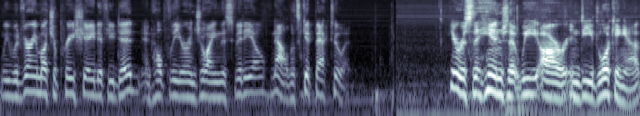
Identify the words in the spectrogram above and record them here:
we would very much appreciate if you did, and hopefully you're enjoying this video. Now, let's get back to it. Here is the hinge that we are indeed looking at.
